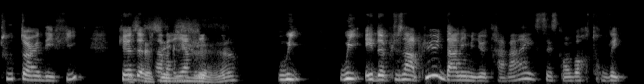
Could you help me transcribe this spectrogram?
tout un défi que de travailler. Hein? Oui, oui. Et de plus en plus, dans les milieux de travail, c'est ce qu'on va retrouver.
